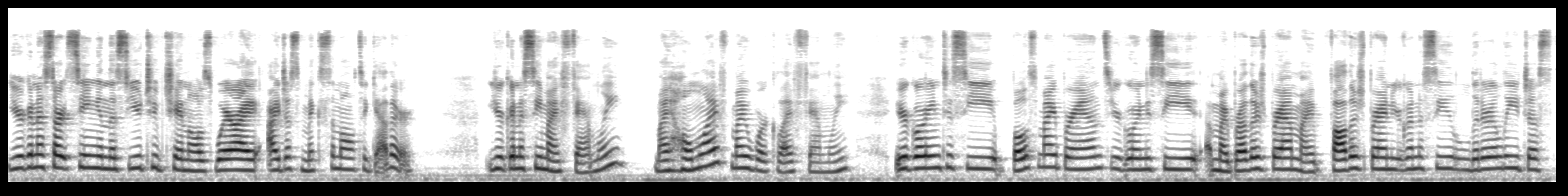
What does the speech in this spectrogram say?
you're going to start seeing in this YouTube channel is where I, I just mix them all together. You're going to see my family, my home life, my work life family. You're going to see both my brands. You're going to see my brother's brand, my father's brand. You're going to see literally just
